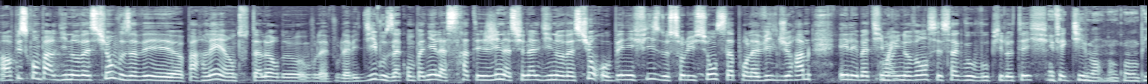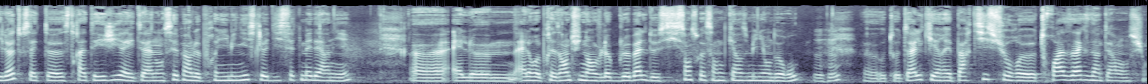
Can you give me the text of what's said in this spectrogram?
Alors, puisqu'on parle d'innovation, vous avez euh, parlé hein, tout à l'heure de, vous l'avez dit, vous accompagnez la stratégie nationale d'innovation au bénéfice de solutions, ça pour la ville durable et les bâtiments innovants. C'est ça que vous vous pilotez? Effectivement. Donc, on pilote. Cette euh, stratégie a été annoncée par le Premier ministre le 17 mai dernier. Euh, elle, euh, elle représente une enveloppe globale de 675 millions d'euros mhm. euh, au total, qui est répartie sur trois axes d'intervention.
